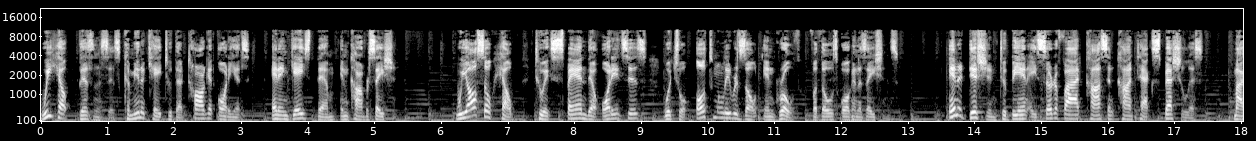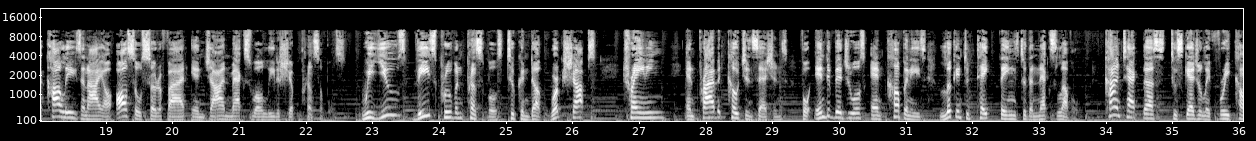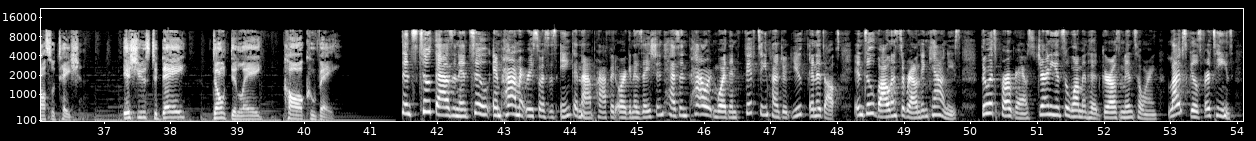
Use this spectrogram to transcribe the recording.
We help businesses communicate to their target audience and engage them in conversation. We also help to expand their audiences, which will ultimately result in growth for those organizations. In addition to being a certified constant contact specialist, my colleagues and I are also certified in John Maxwell Leadership Principles. We use these proven principles to conduct workshops, training, and private coaching sessions for individuals and companies looking to take things to the next level. contact us to schedule a free consultation. Issues today, don't delay, call Cuvée. Since 2002, Empowerment Resources Inc., a nonprofit organization, has empowered more than 1,500 youth and adults in Duval and surrounding counties. Through its programs, Journey into Womanhood, Girls Mentoring, Life Skills for Teens,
